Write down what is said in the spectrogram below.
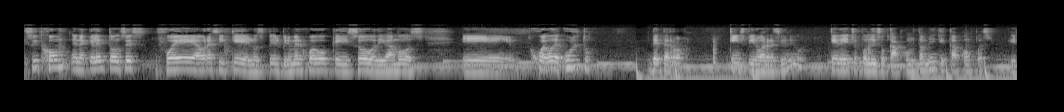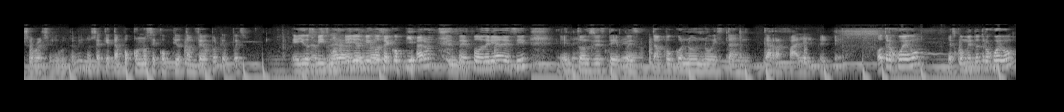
Sweet Home en aquel entonces fue ahora sí que los- el primer juego que hizo, digamos, eh, juego de culto de terror que inspiró a Resident Evil. Que de hecho pues lo hizo Capcom también, que Capcom pues hizo Resident Evil también. O sea que tampoco no se copió tan feo porque pues ellos mismos, ellos mismos se copiaron, se podría decir. Entonces, este, pues tampoco no, no es tan garrafal el, el pedo. Otro juego, les comento otro juego.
